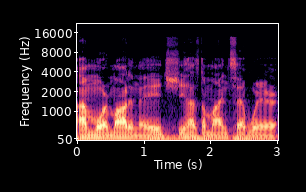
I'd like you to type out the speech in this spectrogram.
I'm more modern age. She has the mindset where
